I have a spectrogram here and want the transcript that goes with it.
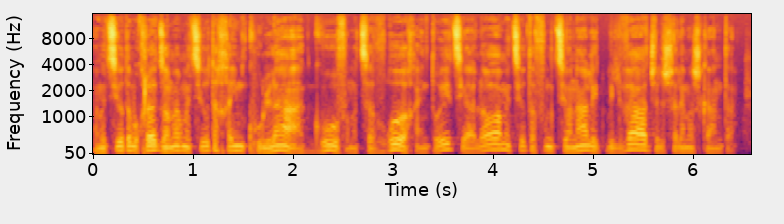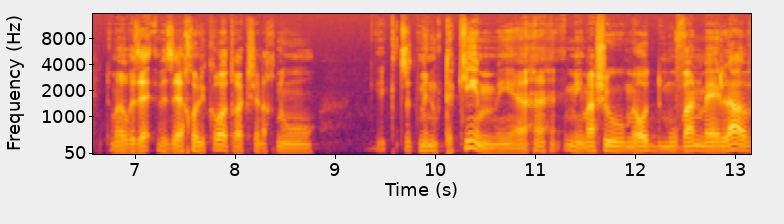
המציאות המוכללת זה אומר מציאות החיים כולה, הגוף, המצב רוח, האינטואיציה, לא המציאות הפונקציונלית בלבד של לשלם משכנתה. זאת אומרת, וזה, וזה יכול לקרות רק כשאנחנו קצת מנותקים ממשהו מאוד מובן מאליו,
